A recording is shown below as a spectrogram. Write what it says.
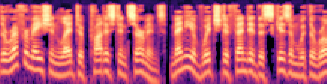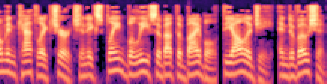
The Reformation led to Protestant sermons, many of which defended the schism with the Roman Catholic Church and explained beliefs about the Bible, theology, and devotion.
